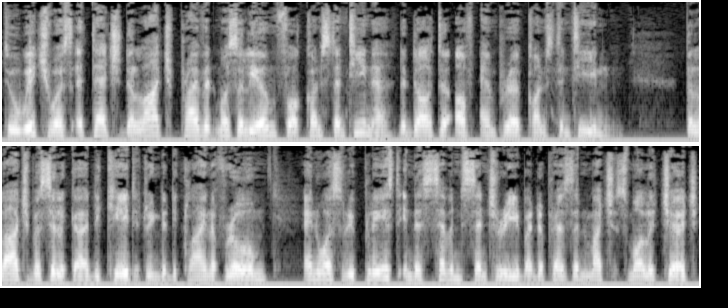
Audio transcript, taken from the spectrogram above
to which was attached the large private mausoleum for Constantina, the daughter of Emperor Constantine. The large basilica decayed during the decline of Rome and was replaced in the 7th century by the present much smaller church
